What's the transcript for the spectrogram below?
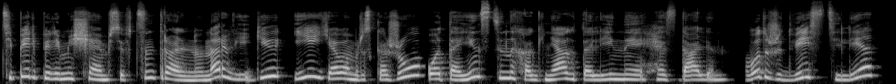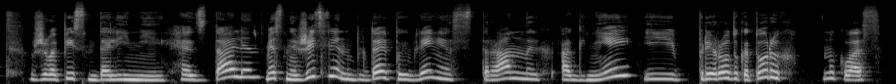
Теперь перемещаемся в центральную Норвегию, и я вам расскажу о таинственных огнях долины Хесдален. Вот уже 200 лет в живописной долине Хесдален местные жители наблюдают появление странных огней, и природу которых ну, класс,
